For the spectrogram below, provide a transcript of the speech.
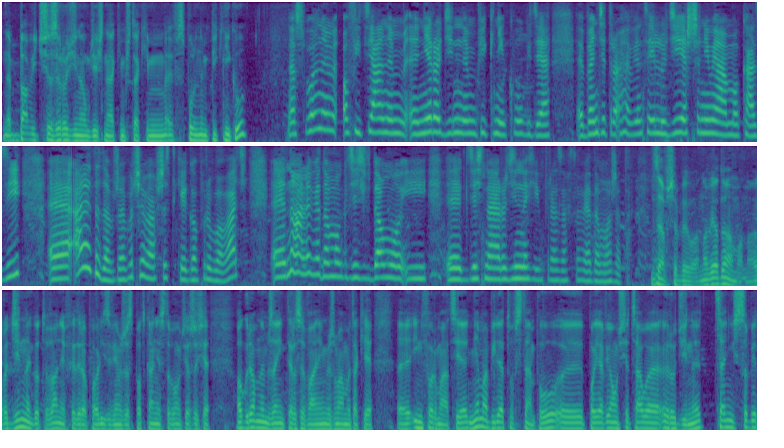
bawić się z rodziną gdzieś na jakimś takim wspólnym pikniku? Na wspólnym, oficjalnym, e, nierodzinnym pikniku, gdzie e, będzie trochę więcej ludzi, jeszcze nie miałam okazji, e, ale to dobrze, bo trzeba wszystkiego próbować. No ale wiadomo, gdzieś w domu i gdzieś na rodzinnych imprezach to wiadomo, że tak. Zawsze było, no wiadomo. No, rodzinne gotowanie w Hydropolis. Wiem, że spotkanie z Tobą cieszy się ogromnym zainteresowaniem, już mamy takie informacje. Nie ma biletu wstępu, pojawią się całe rodziny. Cenisz sobie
